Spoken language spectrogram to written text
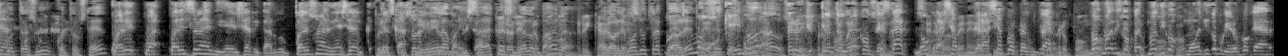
evidencias? contra, su, contra usted. ¿Cuáles cuál- cuáles son las evidencias, Ricardo? ¿Cuáles son las evidencias del, Pero del es que caso tiene que la magistrada Pero Cristina Lombana. Ricardo, pero hablemos de otra cosa. Hablemos de Ok, centros no, poblados. pero yo, te voy a contestar. No, gracias, Benedetti, gracias por preguntarme. propongo- no, momentico, propongo- momentico, porque yo no puedo quedar,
